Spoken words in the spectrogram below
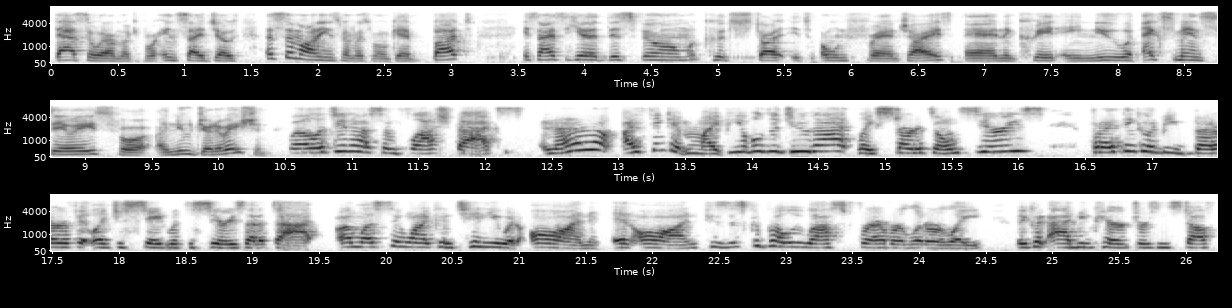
That's the word I'm looking for. Inside jokes that some audience members won't get. But it's nice to hear that this film could start its own franchise and create a new X Men series for a new generation. Well, it did have some flashbacks, and I don't know. I think it might be able to do that, like start its own series. But I think it would be better if it like just stayed with the series that it's at, unless they want to continue it on and on, because this could probably last forever. Literally, they could add new characters and stuff,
